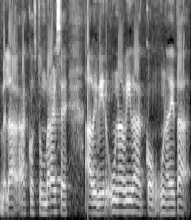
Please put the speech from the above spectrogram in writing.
¿verdad? Acostumbrarse a vivir una vida con una dieta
